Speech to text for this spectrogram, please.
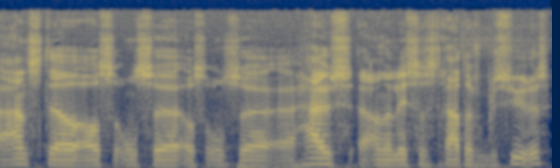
aanstel als onze, als onze huisanalist als het gaat over blessures.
